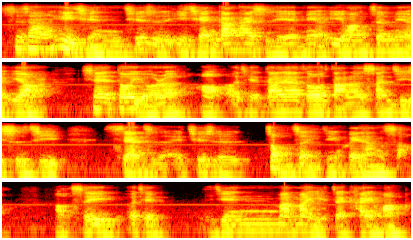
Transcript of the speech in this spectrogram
事实上，疫情其实以前刚开始也没有预防针，没有药，现在都有了，哦，而且大家都打了三剂、四剂。这样子的，其实重症已经非常少，啊，所以而且已经慢慢也在开放，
